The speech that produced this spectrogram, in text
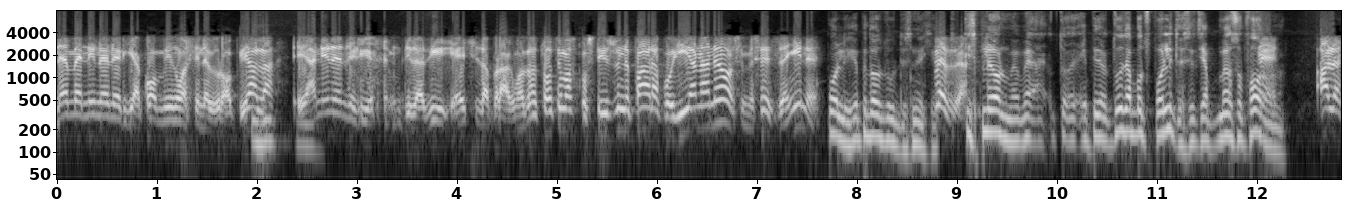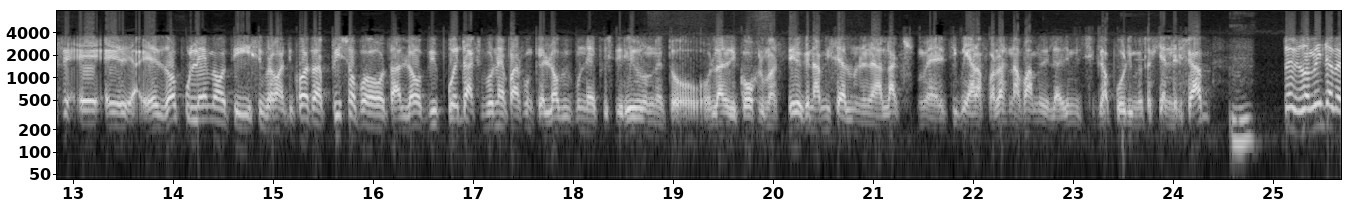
ναι, μεν είναι ενεργειακό μείγμα στην Ευρώπη, αλλά εάν είναι ενεργειακό, δηλαδή έτσι τα πράγματα, τότε μας κοστίζουν πάρα πολύ οι ανανεώσιμες, έτσι δεν είναι; Πολύ, επιδοτούνται συνέχεια. Βέβαια. Τις πληρώνουμε. Επιδοτούνται από τους πολίτες, έτσι, μέσω φόρων. Ναι. Αλλά σε, ε, ε, εδώ που λέμε ότι στην πραγματικότητα πίσω από τα λόμπι, που εντάξει μπορεί να υπάρχουν και λόμπι που να επιστηρίζουν το Ολλανδικό χρηματιστήριο και να μην θέλουν να αλλάξουμε τιμή αναφορά, να πάμε δηλαδή με τη Σιγκαπούρη με το Henry Hub, mm. Το 70 με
